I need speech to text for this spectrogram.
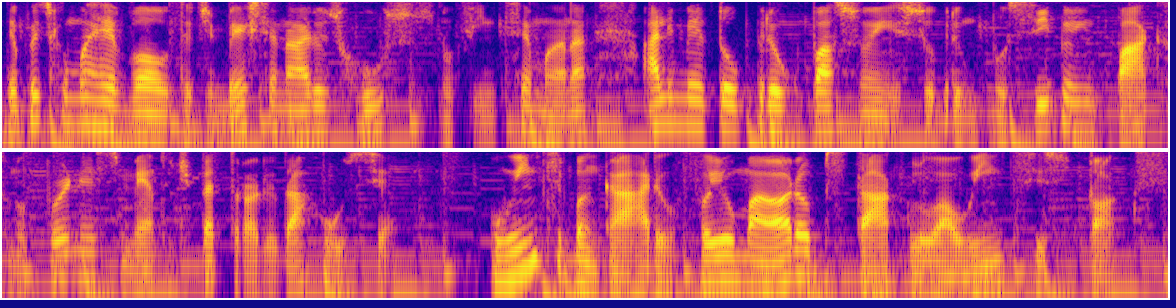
depois que uma revolta de mercenários russos no fim de semana alimentou preocupações sobre um possível impacto no fornecimento de petróleo da Rússia. O índice bancário foi o maior obstáculo ao índice Stocks,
